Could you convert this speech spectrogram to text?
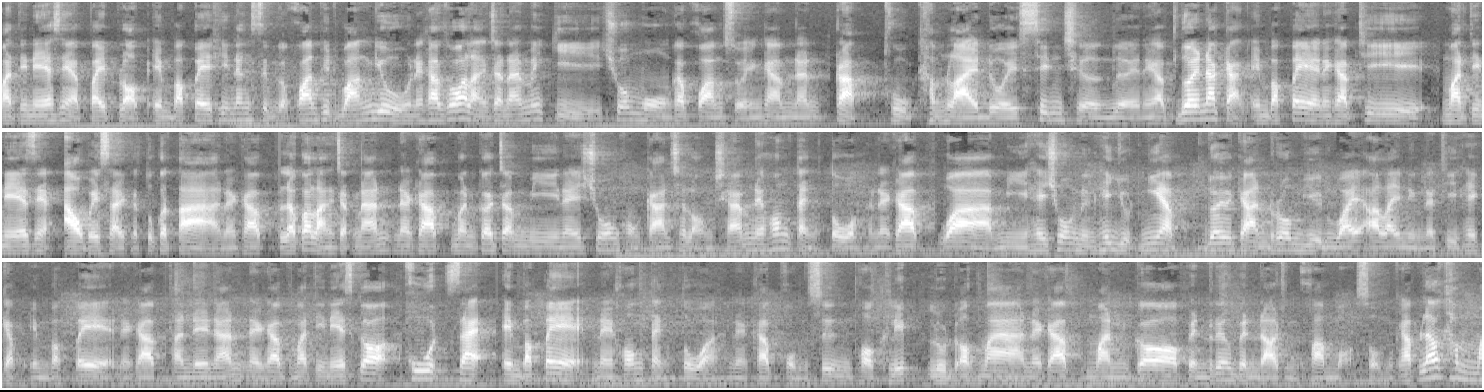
มาร์ติเนสเนี่ยไปปลอบเอ็มบัปเป้ที่นั่งซึมกับความผิดหวังอยู่นะครับเพราะว่าหลังจากนั้นไม่กี่ชั่วโมงครับความสวยงามนั้นกลับถูกทำลายโดยสิ้นเชิงเลยนะครับด้วยหน้ากากเอ็มบัปเป้นะครับที่มาร์ติเนสเนี่ยเอาไปใส่กับตุ๊กตานะครับแล้วก็หลังจากนั้นนะครับมันก็จะมีในช่วงของการฉลองแชมป์ในห้องแต่งตัวนะครับว่ามีให้ช่วงหนึ่งให้หยุดเงียบ ด้วยการร่วมยืนไว้อะไรหนึ่งนาทีให้กับเอ็มบัปเป้นะครับทันใดนั้นนะครับมาร์ติเนสก็พูดแซะเอ็มบัปเป้ในห้องแต่งตัวนะครับผมซึ่งพอคลิปหลุดออกมานะครับมันก็เป็นเรื่องเป็นราวถึงความเหมาะสมครับแล้วทำไม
